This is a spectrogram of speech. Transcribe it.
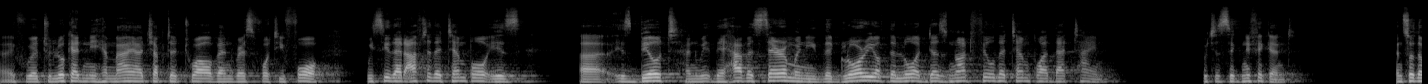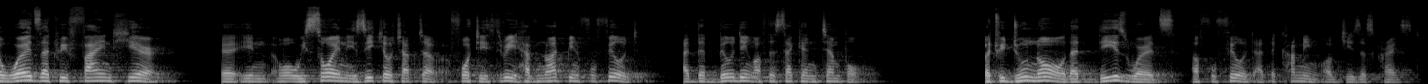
Uh, if we were to look at Nehemiah chapter 12 and verse 44, we see that after the temple is, uh, is built and we, they have a ceremony, the glory of the Lord does not fill the temple at that time, which is significant. And so the words that we find here uh, in, or we saw in Ezekiel chapter 43 have not been fulfilled at the building of the second temple. But we do know that these words are fulfilled at the coming of Jesus Christ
